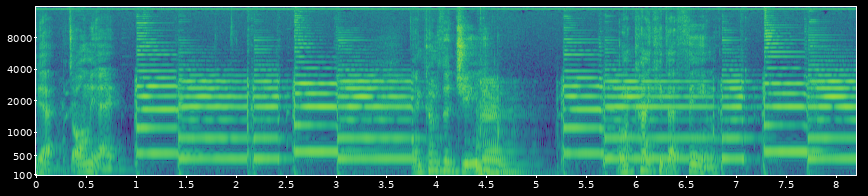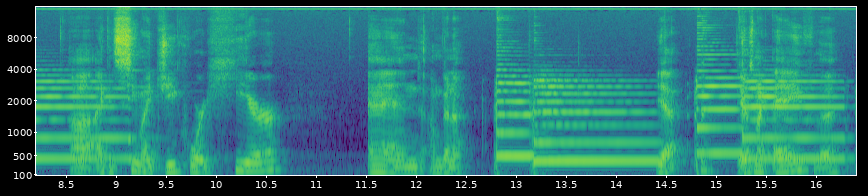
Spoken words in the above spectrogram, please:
Yeah, it's all on the A. Then comes the G. I want to kind of keep that theme. Uh, I can see my G chord here, and I'm gonna. Yeah, there's my A for the.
